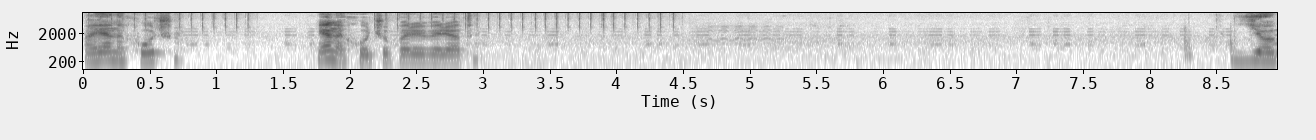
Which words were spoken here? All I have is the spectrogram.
А я не хочу. Я не хочу перевіряти. Я.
